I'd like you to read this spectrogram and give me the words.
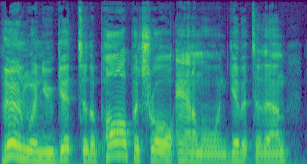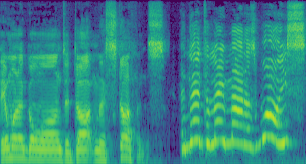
Then when you get to the Paw Patrol animal and give it to them, they want to go on to Doc McStuffins. And then to make matters worse,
